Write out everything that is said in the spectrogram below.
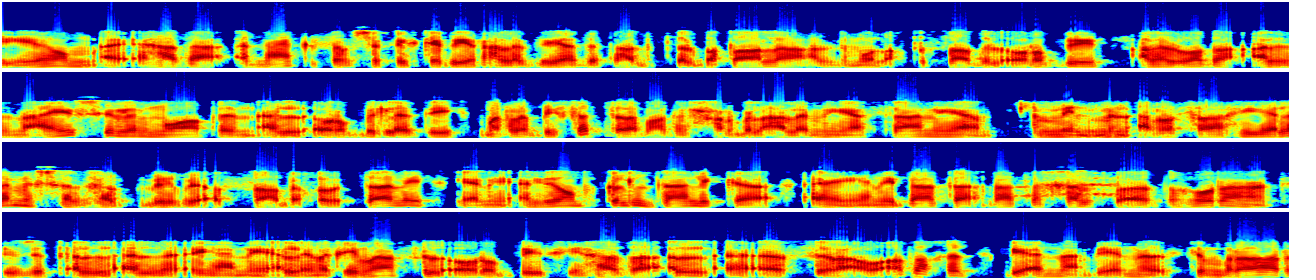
اليوم هذا انعكس بشكل كبير على زيادة عدد البطالة، على نمو الاقتصاد الأوروبي، على الوضع المعيشي للمواطن الأوروبي الذي مر بفترة بعد الحرب العالمية الثانية. من من الرفاهيه لم يشهدها بالسابق وبالتالي يعني اليوم كل ذلك يعني بات بات خلف ظهور نتيجة ال ال يعني الانغماس الأوروبي في هذا الصراع. وأعتقد بأن بأن الاستمرار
